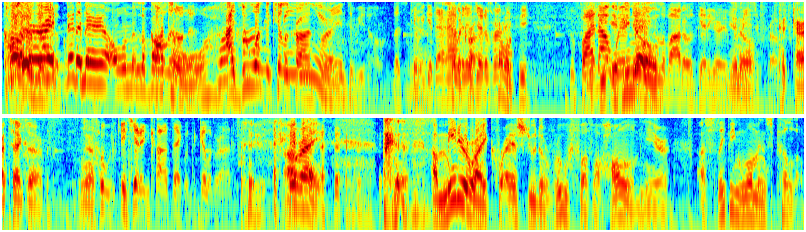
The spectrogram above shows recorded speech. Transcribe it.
Call it on the- right there, there on the Call it Lovato. I do want the call it kilocrons for an interview though. Let's can we get that happening, Kilocrons, Jennifer? come on. If you- Find If you- out if where you Demi know, Lovato is getting her You know, information from. c- contact her. Yeah. so we can get in contact with the kilograms. All right. a meteorite crashed through the roof of a home near a sleeping woman's pillow.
